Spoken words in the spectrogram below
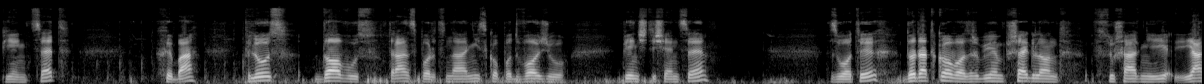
500 chyba, plus dowóz, transport na niskopodwoziu 5000 złotych. Dodatkowo zrobiłem przegląd w suszarni, ja-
